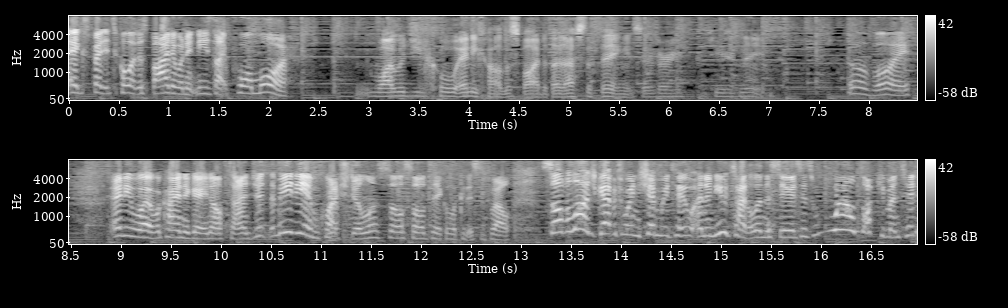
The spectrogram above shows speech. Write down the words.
expect it to call it a spider when it needs like four more? Why would you call any car the Spider, though? That's the thing. It's a very confusing name. Oh boy. Anyway, we're kind of getting off tangent. The medium question, let's also take a look at this as well. So, the large gap between Shenmue 2 and a new title in the series is well documented.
